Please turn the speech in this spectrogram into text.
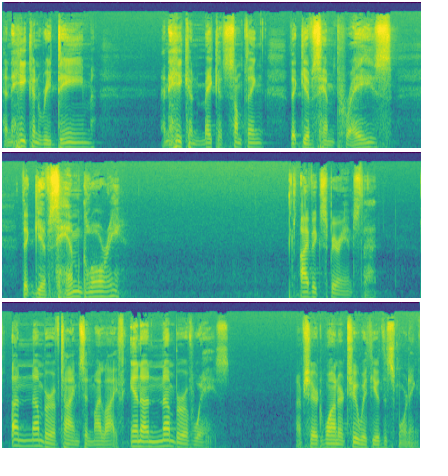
and He can redeem, and He can make it something that gives him praise, that gives him glory. I've experienced that a number of times in my life, in a number of ways. I've shared one or two with you this morning.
